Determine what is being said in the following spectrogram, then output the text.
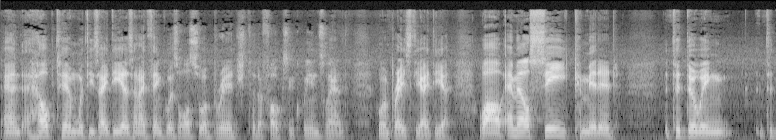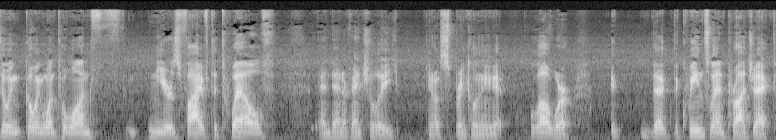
and helped him with these ideas and I think was also a bridge to the folks in Queensland who embraced the idea. While MLC committed to doing to doing going one to one years 5 to 12 and then eventually, you know, sprinkling it lower. The the Queensland project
